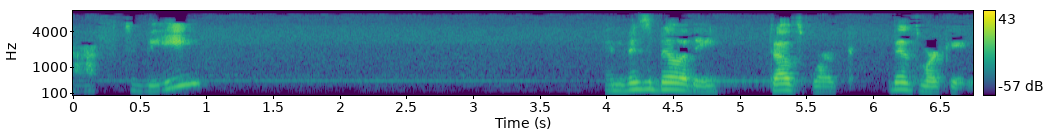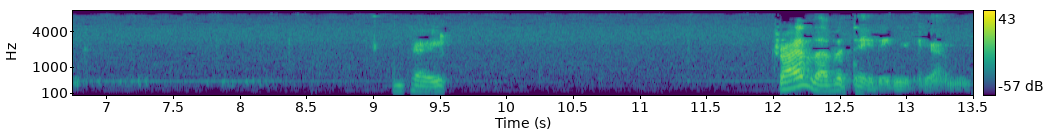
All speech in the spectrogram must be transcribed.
have to be. Invisibility does work. It is working. Okay. Try levitating again.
